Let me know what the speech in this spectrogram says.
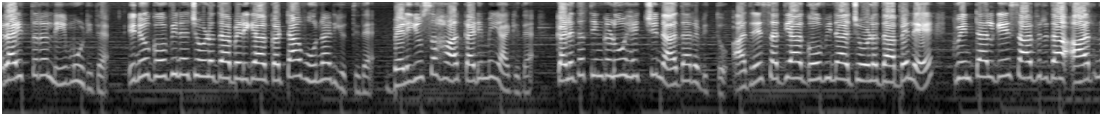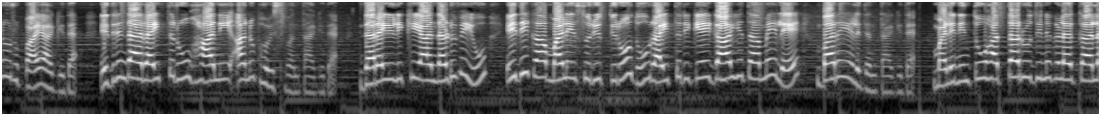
ರೈತರಲ್ಲಿ ಮೂಡಿದೆ. ಇನ್ನು ಗೋವಿನ ಜೋಳದ ಬೆಳೆಯ ಕಟಾವು ನಡೆಯುತ್ತಿದೆ. ಬೆಳೆಯೂ ಸಹ ಕಡಿಮೆಯಾಗಿದೆ. ಕಳೆದ ತಿಂಗಳು ಹೆಚ್ಚಿನ ದರವಿತ್ತು. ಆದರೆ ಸದ್ಯ ಗೋವಿನ ಜೋಳದ ಬೆಲೆ ಕ್ವಿಂಟಾಲ್ಗೆ ಸಾವಿರದ ಆರುನೂರು ರೂಪಾಯಿ ಆಗಿದೆ. ಇದರಿಂದ ರೈತರು ಹಾನಿ ಅನುಭವಿಸುವಂತಾಗಿದೆ. ದರ ಇಳಿಕೆಯ ನಡುವೆಯೂ ಇದೀಗ ಮಳೆ ಸುರಿಯುತ್ತಿರೋದು ರೈತರಿಗೆ ಗಾಯದ ಮೇಲೆ ಬರೆ ಎಳೆದಂತಾಗಿದೆ. ಮಳೆ ನಿಂತು ಹತ್ತಾರು ದಿನಗಳ ಕಾಲ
